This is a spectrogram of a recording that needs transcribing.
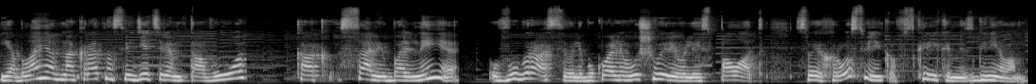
Я была неоднократно свидетелем того, как сами больные выбрасывали, буквально вышвыривали из палат своих родственников с криками, с гневом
